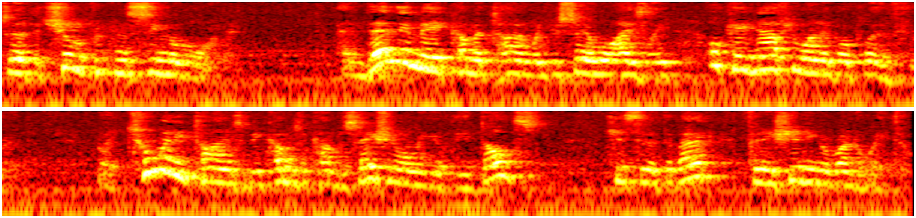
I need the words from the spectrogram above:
so that the children can sing along? And then there may come a time when you say wisely, okay, now if you want to go play the friend. But too many times it becomes a conversation only of the adults, kids sit at the back, finish eating and run away too.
